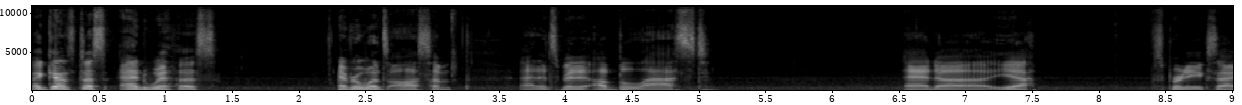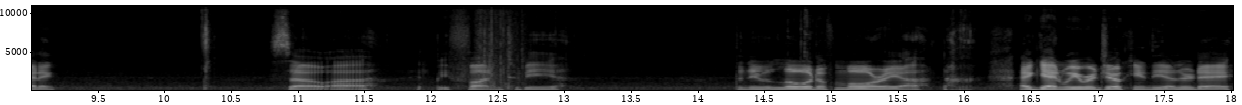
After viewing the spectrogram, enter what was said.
against us and with us. Everyone's awesome, and it's been a blast. And uh, yeah, it's pretty exciting. So uh, it'll be fun to be the new Lord of Moria. Again, we were joking the other day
